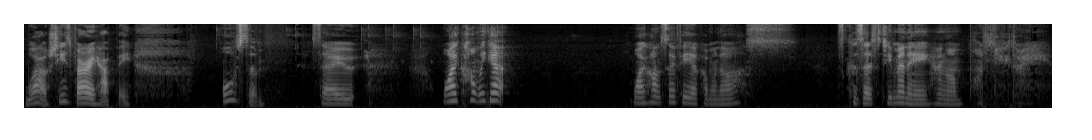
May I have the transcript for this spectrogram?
Wow, she's very happy. Awesome. So, why can't we get... Why can't Sophia come with us? It's because there's too many. Hang on. One, two, three,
